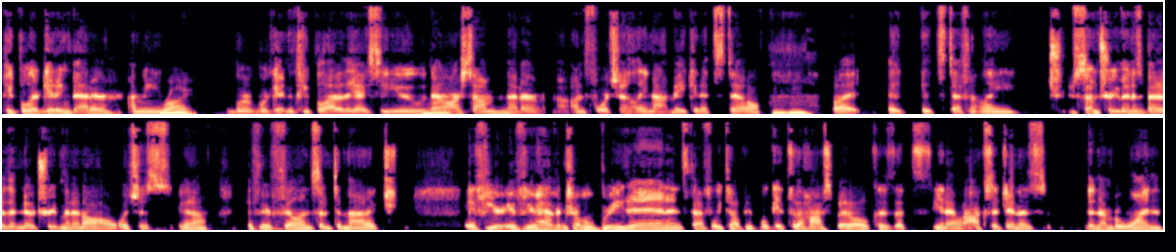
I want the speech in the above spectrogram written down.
people are getting better. I mean, right. We're, we're getting people out of the ICU. Right. There are some that are unfortunately not making it still, mm-hmm. but it, it's definitely some treatment is better than no treatment at all, which is, you know, if you're feeling symptomatic, if you're if you're having trouble breathing and stuff, we tell people get to the hospital because that's you know oxygen is the number one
